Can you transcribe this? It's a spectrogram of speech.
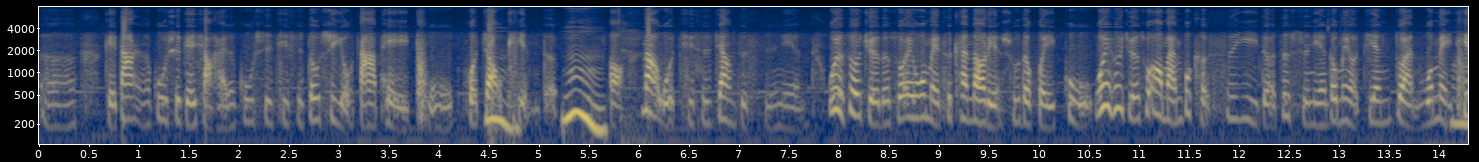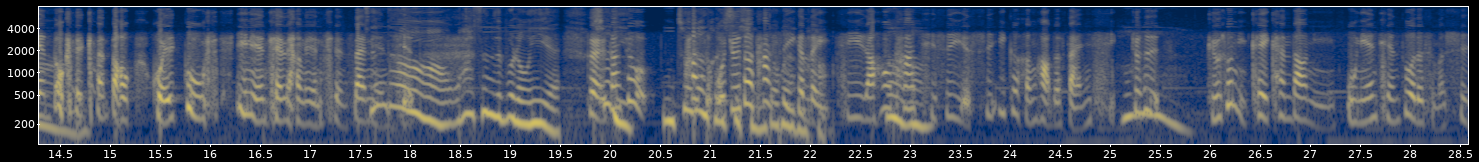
呃给大人的故事，给小孩的故事，其实都是有搭配图或照片的。嗯，哦，那我其实这样子十年，我有时候觉得说，哎，我每次看到脸书的回顾，我也会觉得说，哦，蛮不可思议的，这十年都没有间断，我每天都可以看到回顾，一年前、两年前、三年前，哇，真的不容易。对，但是你做任何事情我觉得它是一个累积，然后它其实也是一个很好的反省，就是。比如说，你可以看到你五年前做的什么事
